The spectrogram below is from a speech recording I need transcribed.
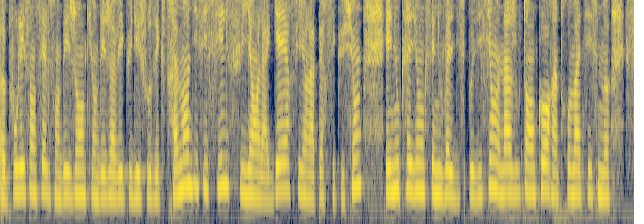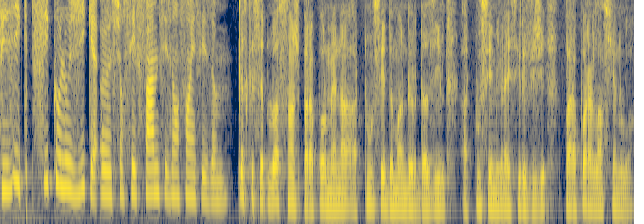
euh, pour l'essentiel, sont des gens qui ont déjà vécu des choses extrêmement difficiles, fuyant la guerre, fuyant la persécution. Et nous craignons que ces nouvelles dispositions, en ajoutant encore un traumatisme physique, psychologique euh, sur ces femmes, ces enfants et ces hommes. Qu'est-ce que cette loi change par rapport maintenant à tous ces demandeurs d'asile, à tous ces migrants et ces réfugiés par rapport à l'ancienne loi?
